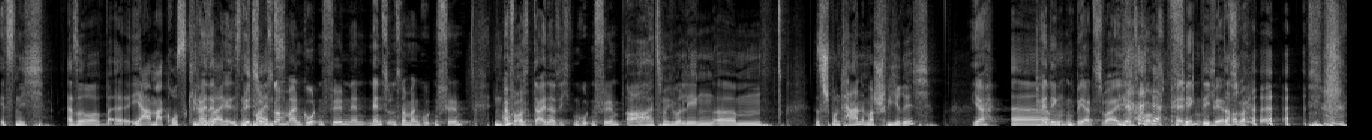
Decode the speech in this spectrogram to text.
ist nicht. Also, äh, ja, mag großes Kino Reinhard, sein, äh, ist willst nicht du meins. uns noch mal einen guten Film nennen? Nennst du uns noch mal einen guten Film? Einen Einfach guten- aus deiner Sicht einen guten Film? oh, jetzt muss ich überlegen. Ähm, das ist spontan immer schwierig. Ja. Paddington Bear 2, jetzt kommt's. Ähm. Paddington Bear doch. 2.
